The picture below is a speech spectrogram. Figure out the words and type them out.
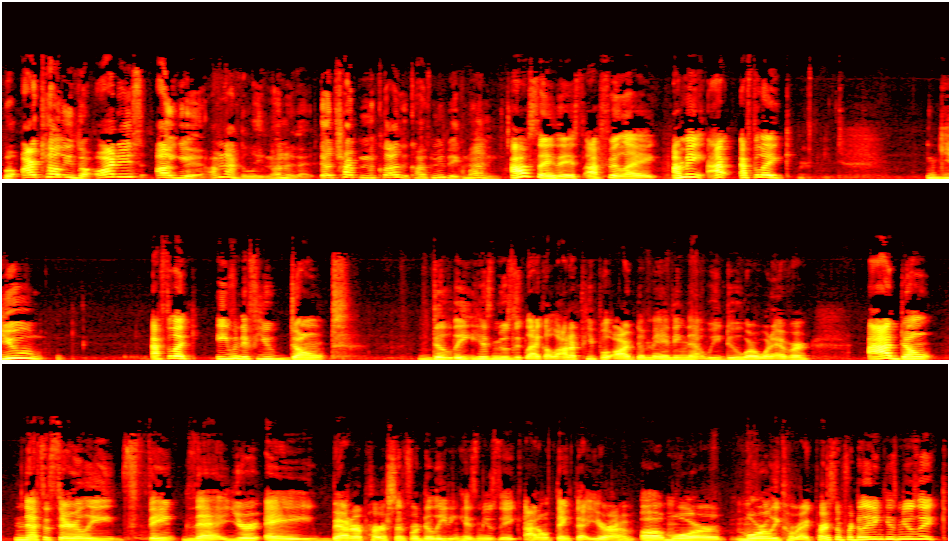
But R. Kelly, the artist, oh yeah, I'm not deleting none of that. That Trapped in the Closet cost me big money. I'll say this. I feel like I mean I, I feel like you I feel like even if you don't delete his music like a lot of people are demanding that we do or whatever, I don't necessarily think that you're a better person for deleting his music. I don't think that you're a, a more morally correct person for deleting his music.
